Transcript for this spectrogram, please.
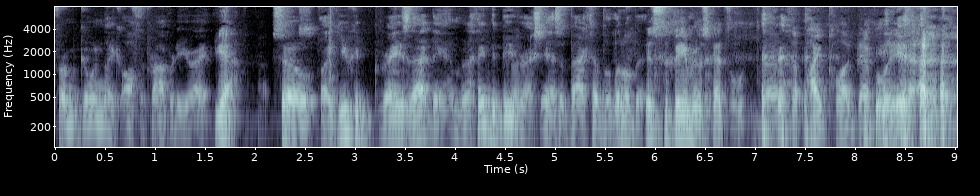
from going like off the property, right? Yeah, So like you could raise that dam, and I think the beaver actually has it backed up a little bit. it's the beaver that's got the, the, the pipe plugged, I believe. Yeah.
